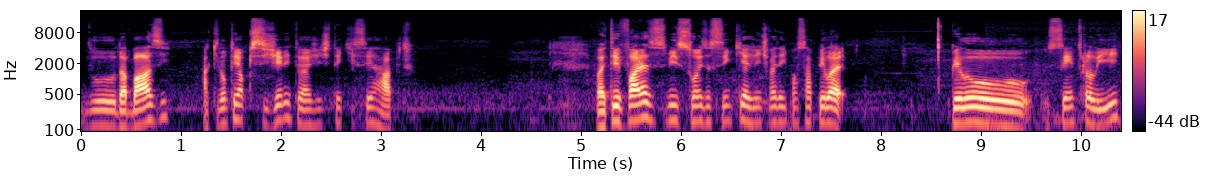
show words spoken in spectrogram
do, da base. Aqui não tem oxigênio, então a gente tem que ser rápido. Vai ter várias missões assim que a gente vai ter que passar pela, pelo centro ali.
